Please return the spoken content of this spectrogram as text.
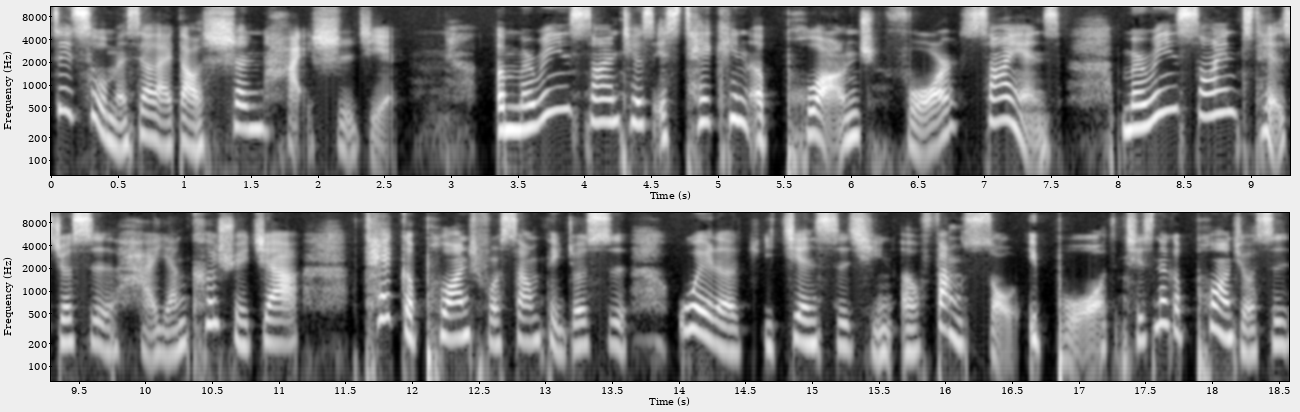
这次我们是要来到深海世界。 a marine scientist is taking a plunge for science. Marine scientist 就是海洋科学家，take a plunge for something 就是为了一件事情而放手一搏。其实那个 plunge 是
